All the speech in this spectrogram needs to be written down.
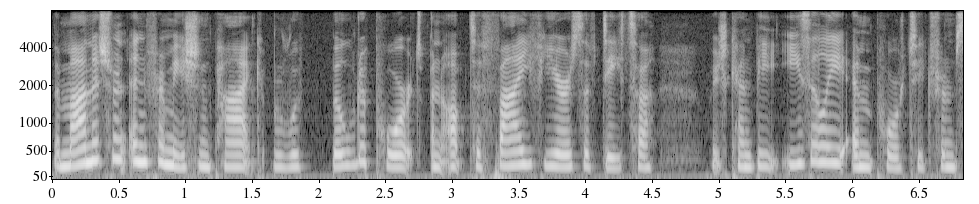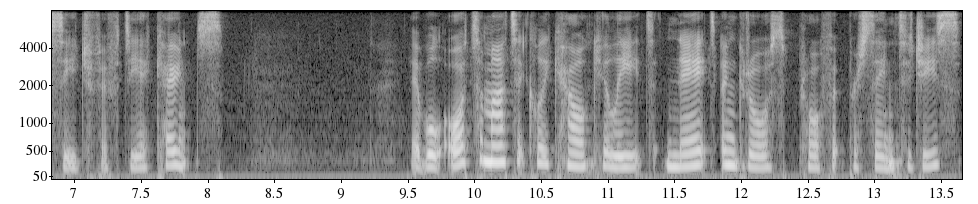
The Management Information Pack will report on up to five years of data which can be easily imported from Sage 50 accounts. It will automatically calculate net and gross profit percentages,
